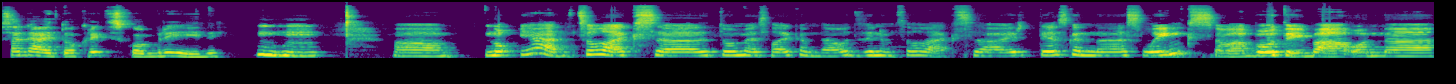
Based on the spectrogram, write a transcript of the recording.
sagaida to kritisko brīdi? Mm -hmm. uh, nu, jā, cilvēks, uh, to mēs laikam daudz zinām, cilvēks uh, ir diezgan uh, slinks savā būtībā, un, uh,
